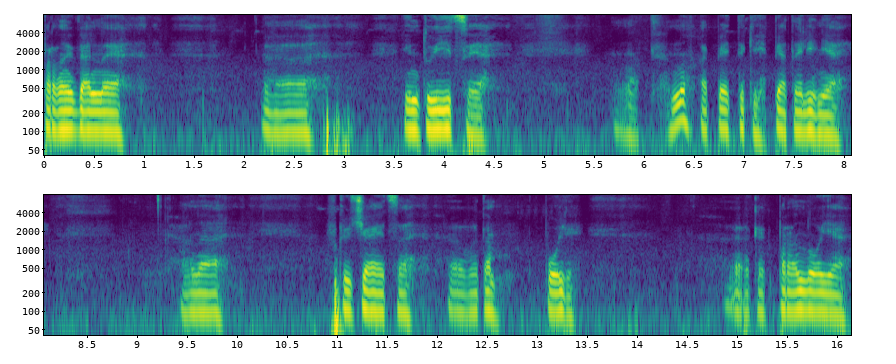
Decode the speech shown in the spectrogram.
параноидальная э, интуиция. Вот. Ну, опять-таки, пятая линия, она включается в этом поле э, как паранойя,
